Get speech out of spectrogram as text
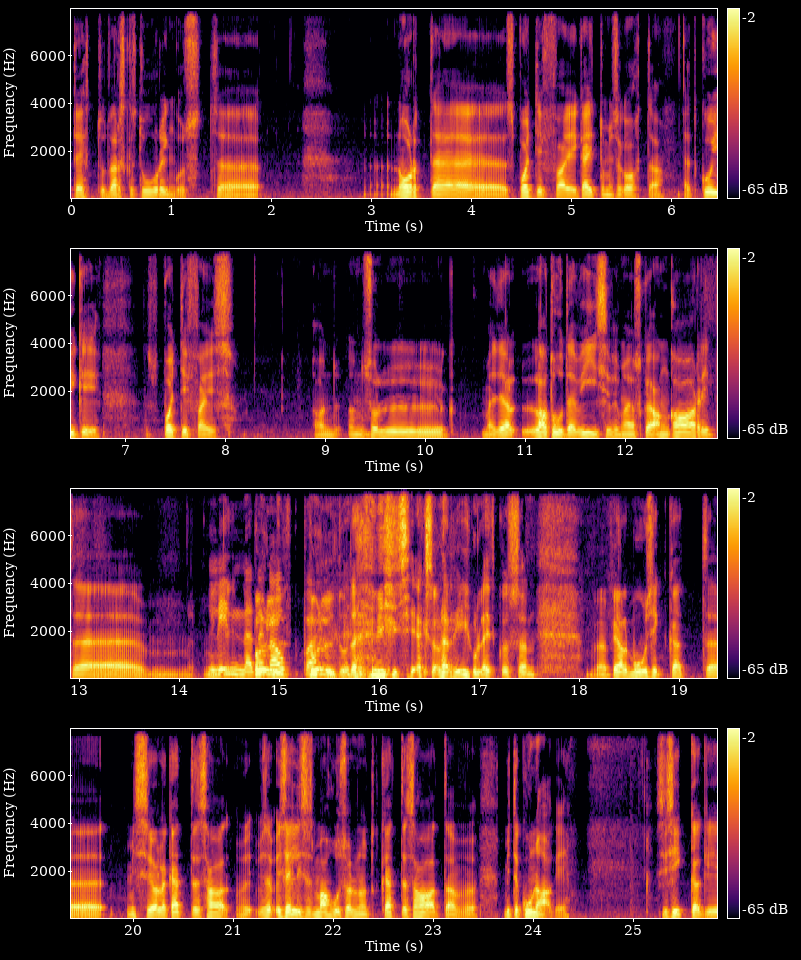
tehtud värskest uuringust äh, noorte Spotify käitumise kohta, et kuigi äh, Spotify's on, on sul ma ei tea, ladude viisi või ma ei oska, angaaride linnade põld, kaupa. põldude viisi, eks ole, riiuleid, kus on peal muusikat, mis ei ole kättesaa-, või sellises mahus olnud kättesaadav mitte kunagi, siis ikkagi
